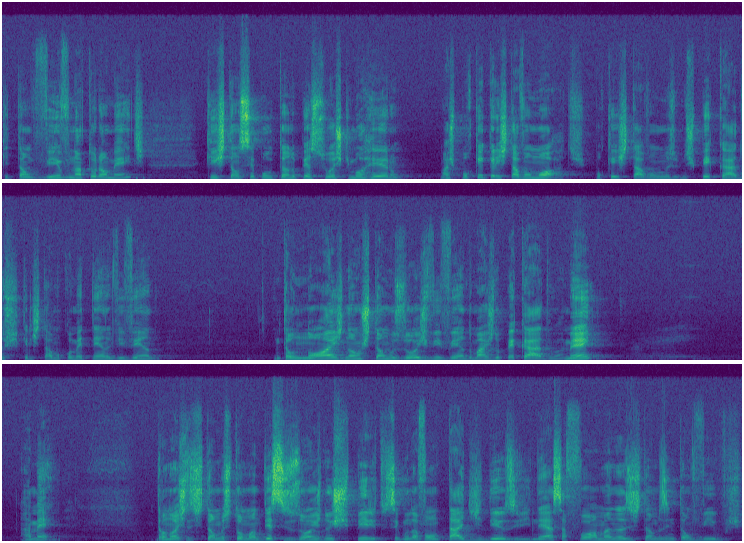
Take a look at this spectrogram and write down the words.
que estão vivos naturalmente, que estão sepultando pessoas que morreram. Mas por que, que eles estavam mortos? Porque estavam nos, nos pecados que eles estavam cometendo, vivendo. Então nós não estamos hoje vivendo mais do pecado, amém? Amém. Então nós estamos tomando decisões no Espírito, segundo a vontade de Deus, e nessa forma nós estamos então vivos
